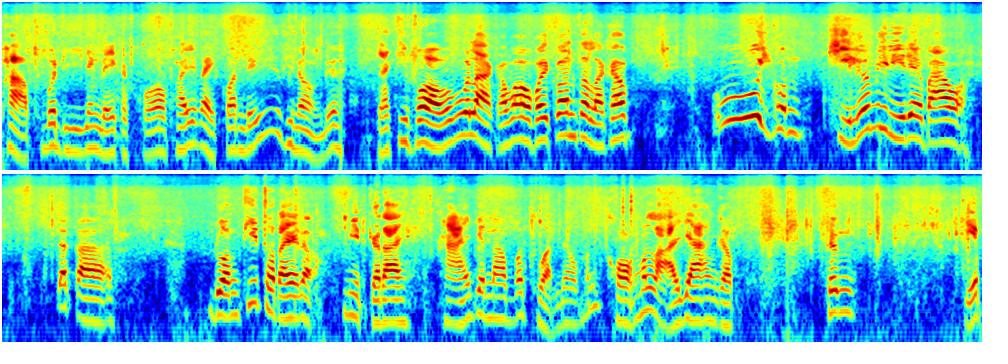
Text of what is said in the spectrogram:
ภาพบดียังไดก็ขออภัยไว้ก่อนเด้อพี่น้องเด้อจากที่พ่อว่าเวลาก็เว่าไปก่อนซะละครับ อุ้ยคนขี่เรือไม่ดีได้เบาอะจักกะ ดวงที่เท่าไรแล้วมีดก็ได้ หายจะนับว่าถวดแล้วมันของมันหลายอย่างครับถึงเก็บ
